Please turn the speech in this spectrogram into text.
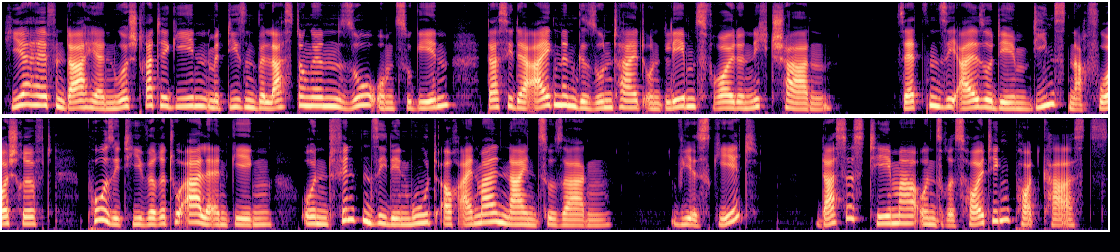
Hier helfen daher nur Strategien, mit diesen Belastungen so umzugehen, dass sie der eigenen Gesundheit und Lebensfreude nicht schaden. Setzen Sie also dem Dienst nach Vorschrift positive Rituale entgegen und finden Sie den Mut, auch einmal Nein zu sagen. Wie es geht? Das ist Thema unseres heutigen Podcasts.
